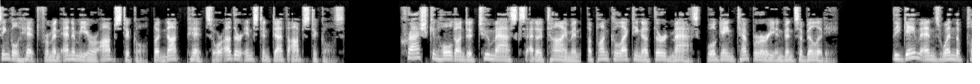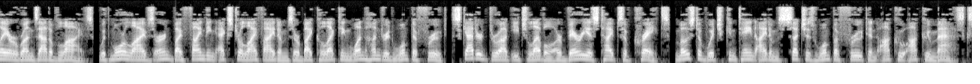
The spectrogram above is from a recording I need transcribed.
single hit from an enemy or obstacle but not pits or other instant death obstacles. Crash can hold onto two masks at a time and, upon collecting a third mask, will gain temporary invincibility. The game ends when the player runs out of lives, with more lives earned by finding extra life items or by collecting 100 Wumpa fruit. Scattered throughout each level are various types of crates, most of which contain items such as Wumpa fruit and Aku Aku masks,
